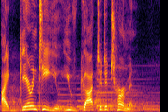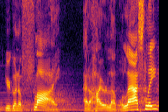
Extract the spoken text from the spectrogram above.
I guarantee you, you've got to determine you're going to fly at a higher level. Lastly,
